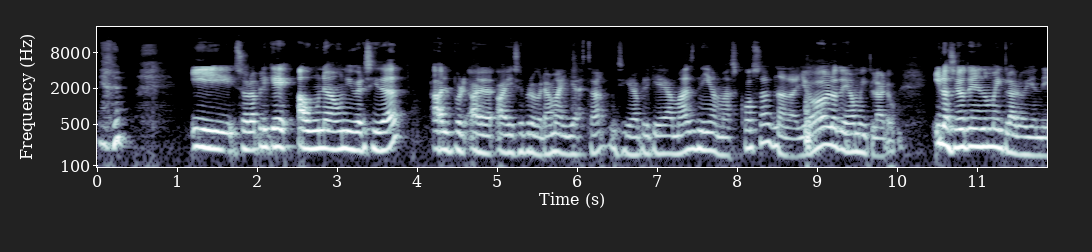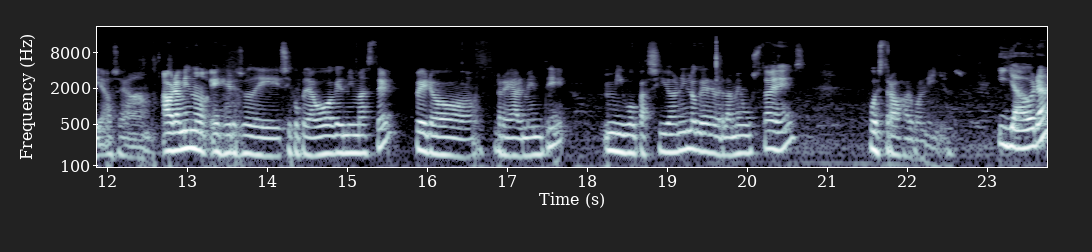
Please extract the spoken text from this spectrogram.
y solo apliqué a una universidad al, pro- a, a ese programa y ya está. Ni siquiera apliqué a más ni a más cosas, nada. Yo lo tenía muy claro. Y lo sigo teniendo muy claro hoy en día. O sea, ahora mismo ejerzo de psicopedagoga, que es mi máster, pero realmente mi vocación y lo que de verdad me gusta es pues trabajar con niños. Y ahora,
